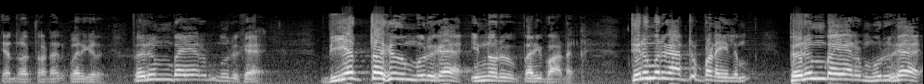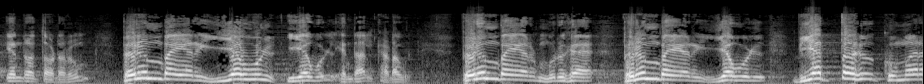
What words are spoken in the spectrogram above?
என்ற தொடர் வருகிறது. பெரும்பெயர் முருக வியத்தகு முருக இன்னொரு பரிபாடல். திருமுருகாற்றுப்படையிலும் பெரும்பெயர் முருக என்ற தொடரும் பெரும்பெயர் இயவுள் இயவுள் என்றால் கடவுள். பெரும்பெயர் முருக பெரும்பெயர் இயவுள் வியத்தகு குமர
